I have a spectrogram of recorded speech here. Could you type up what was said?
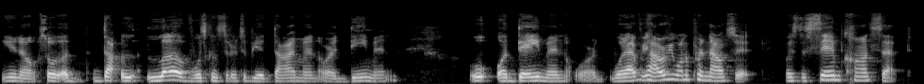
you know so love was considered to be a daimon or a demon or, or daemon or whatever however you want to pronounce it it's the same concept.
